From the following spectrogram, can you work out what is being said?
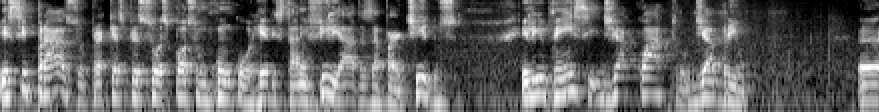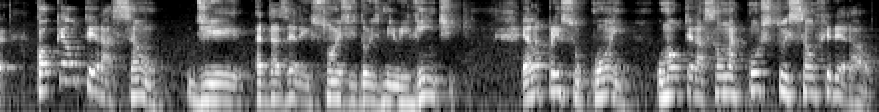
Esse prazo para que as pessoas possam concorrer e estarem filiadas a partidos, ele vence dia 4 de abril. É, qualquer alteração de, das eleições de 2020, ela pressupõe uma alteração na Constituição Federal,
